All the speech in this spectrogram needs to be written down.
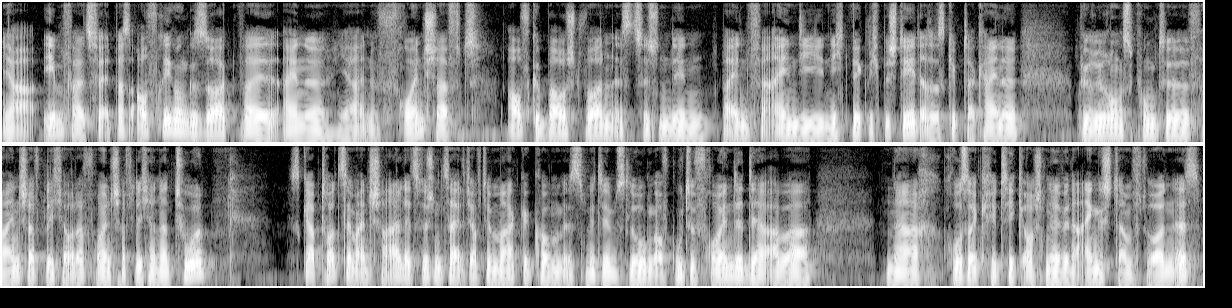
ja ebenfalls für etwas Aufregung gesorgt, weil eine ja eine Freundschaft aufgebauscht worden ist zwischen den beiden Vereinen, die nicht wirklich besteht. Also es gibt da keine Berührungspunkte feindschaftlicher oder freundschaftlicher Natur. Es gab trotzdem einen Schal, der zwischenzeitlich auf den Markt gekommen ist mit dem Slogan auf gute Freunde, der aber nach großer Kritik auch schnell wieder eingestampft worden ist.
